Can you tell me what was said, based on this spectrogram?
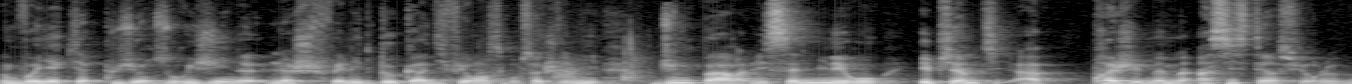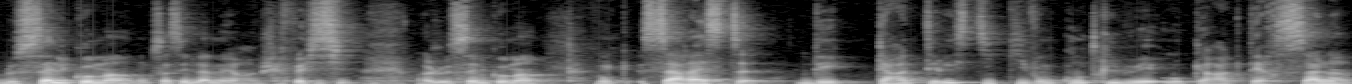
Donc, vous voyez qu'il y a plusieurs origines. Là, je fais les deux cas différents. C'est pour ça que je l'ai mis d'une part les sels minéraux et puis un petit, après, j'ai même insisté hein, sur le, sel commun. Donc, ça, c'est de la mer. Hein, j'ai fait ici le sel commun. Donc, ça reste des caractéristiques qui vont contribuer au caractère salin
